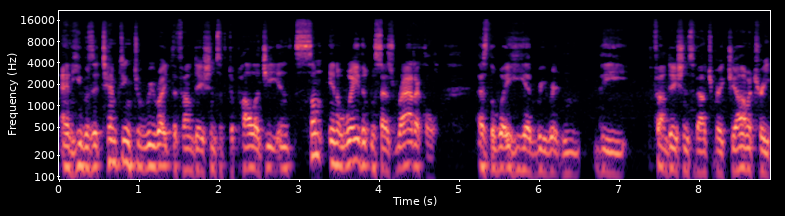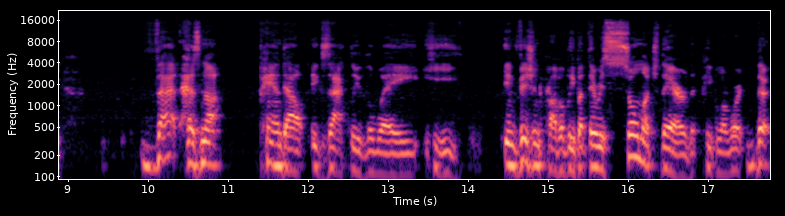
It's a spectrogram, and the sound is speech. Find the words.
And he was attempting to rewrite the foundations of topology in some in a way that was as radical as the way he had rewritten the foundations of algebraic geometry. That has not panned out exactly the way he envisioned probably but there is so much there that people are worth there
